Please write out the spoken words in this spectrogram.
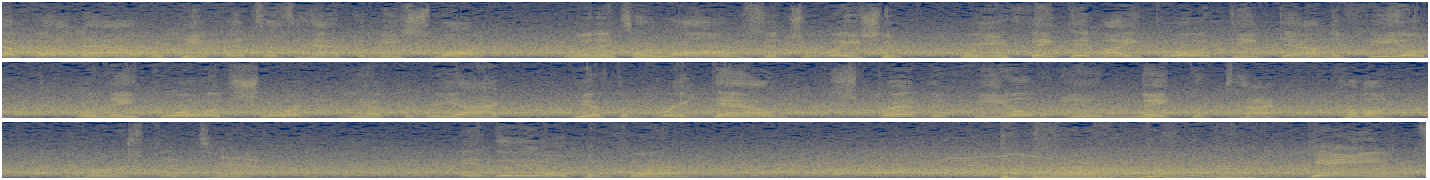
NFL now, the defenses have to be smart. When it's a long situation where you think they might throw it deep down the field, when they throw it short, you have to react, you have to break down, spread the field, and make the tackle. Come on. First and 10. Into the open flat. Gains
